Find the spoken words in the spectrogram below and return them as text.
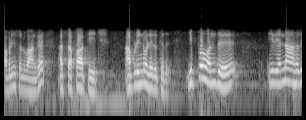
அப்படின்னு சொல்லுவாங்க. அஸ் சஃபாத்தீஜ் அப்படின்னு ஒன்று இருக்குது. இப்போ வந்து இது என்ன ஆகுது?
